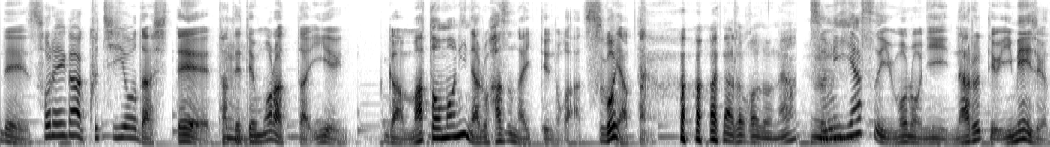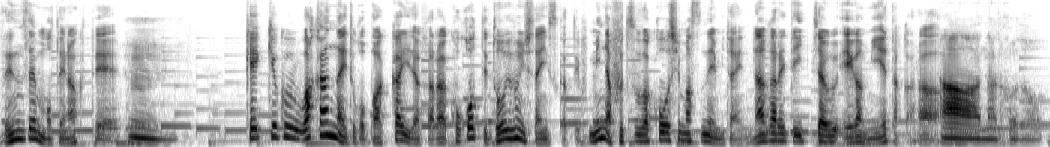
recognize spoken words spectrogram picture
でそれが口を出して建ててもらった家がまともになるはずないっていうのがすごいあったの、なるほどな。住みやすいものになるっていうイメージが全然持てなくて。うん。結局分かんないとこばっかりだからここってどういう風にしたらいいんですかってみんな普通はこうしますねみたいに流れていっちゃう絵が見えたから。ああなるほど。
